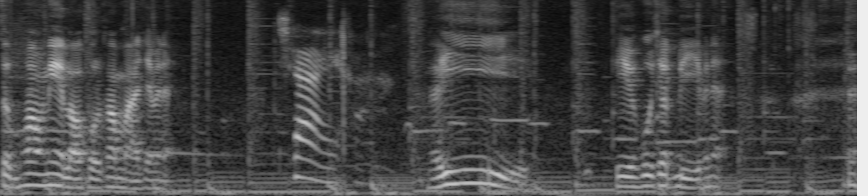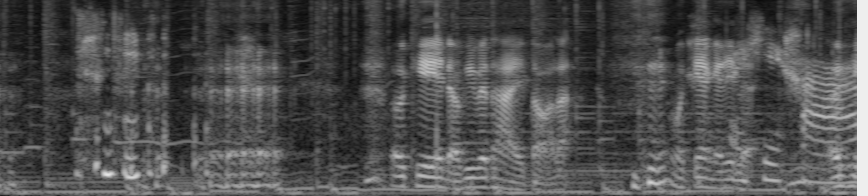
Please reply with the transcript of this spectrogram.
สุ่มห้องนี่รอคนเข้ามาใช่ไหมเนี่ยใช่ค่ะเฮ้ยพี่เป็นผู้โชคดีไหมเนี่ย โอเค เดี๋ยวพี่ไปถ่ายต่อละ มาแกล้งกันนี่โอแหละเคค่ะ โอเค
